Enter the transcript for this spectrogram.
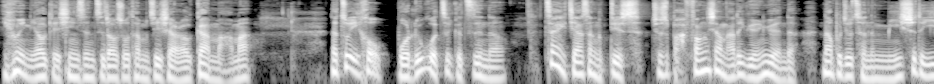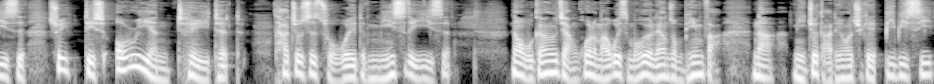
因为你要给新生知道说他们接下来要干嘛吗？那最后我如果这个字呢再加上 dis，就是把方向拿得远远的，那不就成了迷失的意思？所以 disorientated 它就是所谓的迷失的意思。那我刚刚有讲过了嘛？为什么会有两种拼法？那你就打电话去给 BBC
